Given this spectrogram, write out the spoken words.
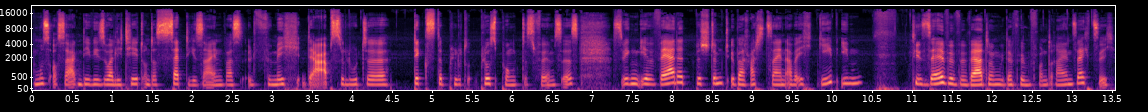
muss auch sagen, die Visualität und das Setdesign, was für mich der absolute dickste Plu- Pluspunkt des Films ist. Deswegen, ihr werdet bestimmt überrascht sein, aber ich gebe ihm dieselbe Bewertung wie der Film von 63.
